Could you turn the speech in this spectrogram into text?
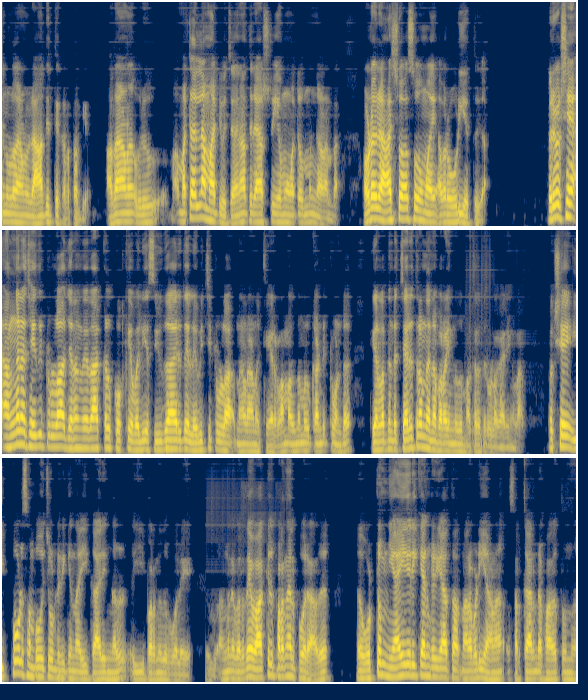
എന്നുള്ളതാണ് ഒരു ആദ്യത്തെ കർത്തവ്യം. അതാണ് ഒരു മറ്റെല്ലാം മാറ്റിവെച്ച് അതിനകത്ത് രാഷ്ട്രീയമോ മറ്റൊന്നും കാണണ്ട. അവിടെ ഒരു ആശ്വാസവുമായി അവർ ഓടിയെത്തുക. ഒരുപക്ഷെ അങ്ങനെ ചെയ്തിട്ടുള്ള ജനനേതാക്കൾക്കൊക്കെ വലിയ സ്വീകാര്യത ലഭിച്ചിട്ടുള്ള നാടാണ് കേരളം. അത് നമ്മൾ കണ്ടിട്ടുണ്ട്. കേരളത്തിന്റെ ചരിത്രം തന്നെ പറയുന്നതും അത്തരത്തിലുള്ള കാര്യങ്ങളാണ്. പക്ഷേ ഇപ്പോൾ സംഭവിച്ചുകൊണ്ടിരിക്കുന്ന ഈ കാര്യങ്ങൾ ഈ പറഞ്ഞതുപോലെ അങ്ങനെ വെറുതെ വാക്കിൽ പറഞ്ഞാൽ പോരാ. അത് ഒട്ടും ന്യായീകരിക്കാൻ കഴിയാത്ത നടപടിയാണ് സർക്കാരിന്റെ ഭാഗത്തുനിന്ന്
